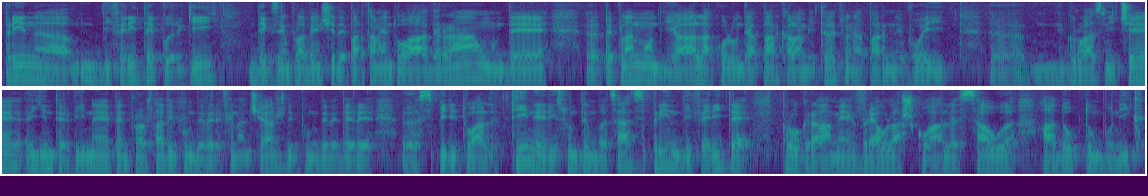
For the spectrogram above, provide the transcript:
prin uh, diferite pârghii de exemplu, avem și departamentul ADRA, unde uh, pe plan mondial, acolo unde apar calamități, unde apar nevoi uh, groaznice, intervine pentru a ajuta din punct de vedere financiar și din punct de vedere uh, spiritual. Tinerii sunt învățați prin diferite programe, vreau la școală sau adopt un bunic,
